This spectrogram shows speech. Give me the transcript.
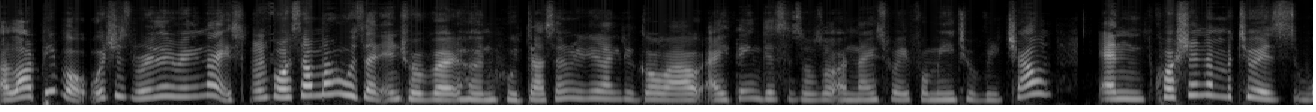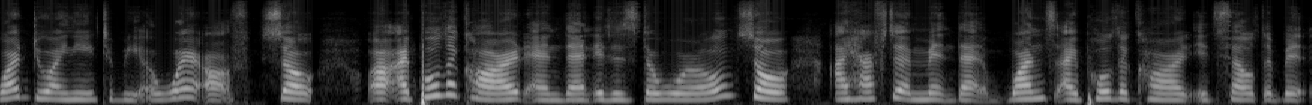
a lot of people, which is really, really nice. And for someone who's an introvert who, who doesn't really like to go out, I think this is also a nice way for me to reach out. And question number two is, what do I need to be aware of? So uh, I pulled a card and then it is the world. So I have to admit that once I pulled the card, it felt a bit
